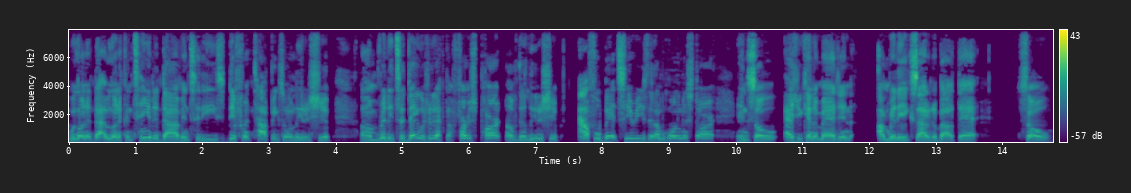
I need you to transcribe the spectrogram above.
we're going to di- we're going to continue to dive into these different topics on leadership. Um, really, today was really like the first part of the leadership alphabet series that I'm going to start. And so, as you can imagine, I'm really excited about that. So,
